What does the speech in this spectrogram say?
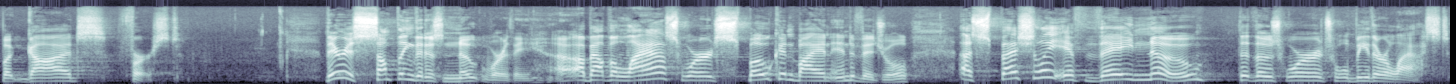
but God's first. There is something that is noteworthy uh, about the last words spoken by an individual especially if they know that those words will be their last.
